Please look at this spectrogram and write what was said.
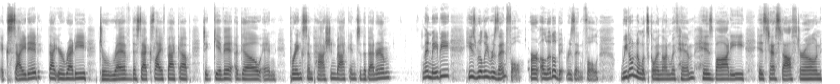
excited that you're ready to rev the sex life back up, to give it a go and bring some passion back into the bedroom, then maybe he's really resentful or a little bit resentful. We don't know what's going on with him, his body, his testosterone,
